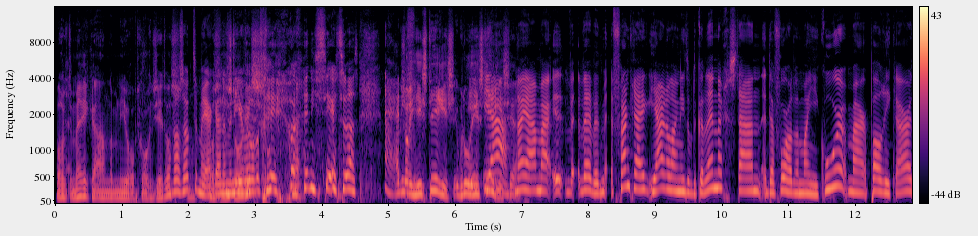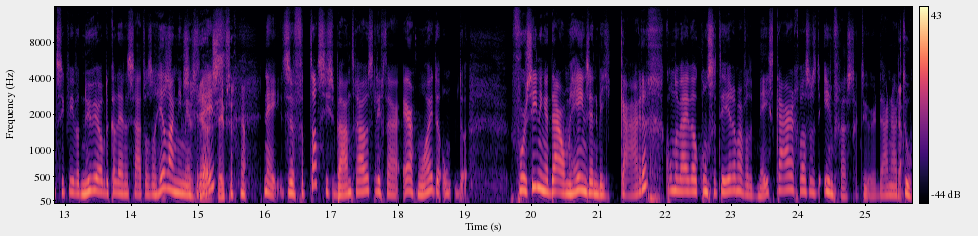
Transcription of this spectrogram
Was ook te merken aan de manier waarop het georganiseerd was. Was ook te merken aan de manier waarop het georganiseerd was. Nou ja, die Sorry, hysterisch. Ik bedoel hysterisch. Ja, Ja, nou ja, maar eh, we, we hebben Frankrijk jarenlang niet op de kalender gestaan. Daarvoor hadden we Magny-Cours, maar Paul Ricard, het circuit wat nu weer op de kalender staat, was al heel lang niet meer geweest. 70, ja. Nee, het is een fantastische baan trouwens. Het ligt daar erg mooi. De, de voorzieningen daaromheen zijn een beetje karig, konden wij wel constateren. Maar wat het meest karig was, was de infrastructuur daar naartoe.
